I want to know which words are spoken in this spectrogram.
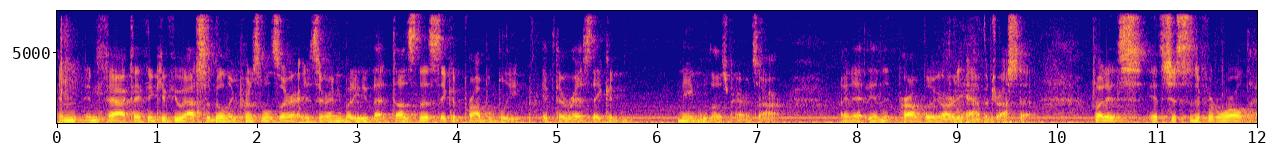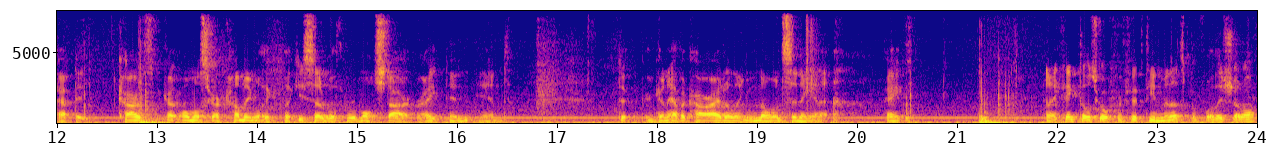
And in fact, I think if you ask the building principals, are, is there anybody that does this? They could probably, if there is, they could name who those parents are. And it, and it probably already have addressed it. But it's, it's just a different world. Uh, Cars almost are coming, like, like you said, with remote start, right? And, and you're gonna have a car idling and no one sitting in it, right? And I think those go for 15 minutes before they shut off.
